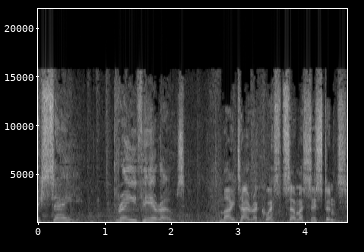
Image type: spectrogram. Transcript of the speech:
I say, brave heroes, might I request some assistance?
